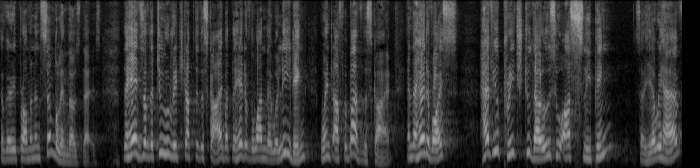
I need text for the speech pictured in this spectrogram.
a very prominent symbol in those days. The heads of the two reached up to the sky, but the head of the one they were leading went up above the sky. And they heard a voice Have you preached to those who are sleeping? So here we have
